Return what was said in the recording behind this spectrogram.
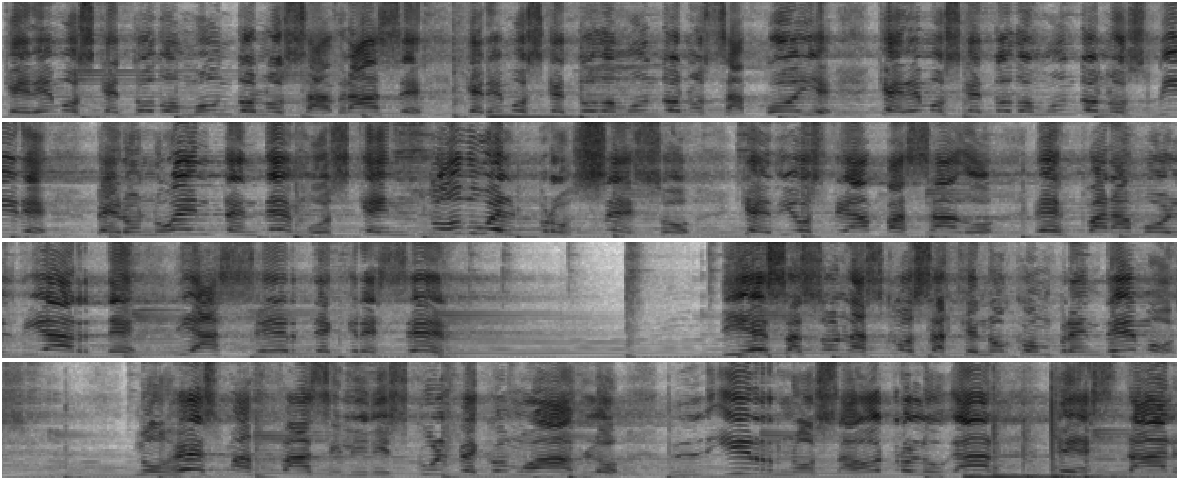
Queremos que todo mundo nos abrace, queremos que todo mundo nos apoye, queremos que todo mundo nos mire, pero no entendemos que en todo el proceso que Dios te ha pasado es para moldearte y hacerte crecer. Y esas son las cosas que no comprendemos. Nos es más fácil, y disculpe cómo hablo, irnos a otro lugar que estar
